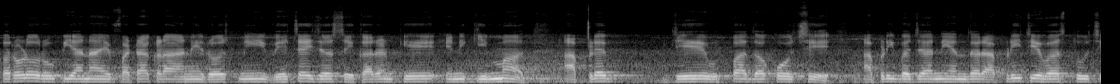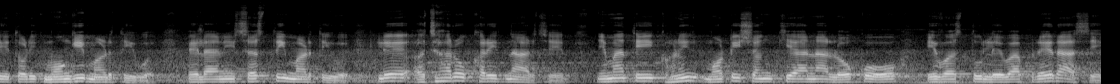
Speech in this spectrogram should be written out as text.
કરોડો રૂપિયાના એ ફટાકડા અને રોશની વેચાઈ જશે કારણ કે એની કિંમત આપણે જે ઉત્પાદકો છે, આપણી બજારની અંદર આપણી જે વસ્તુ છે, થોડીક મોંઘી મળતી હોય, પહેલાંની સસ્તી મળતી હોય, એટલે હજારો ખરીદનાર છે. એમાંથી ઘણી મોટી સંખ્યાના લોકો એ વસ્તુ લેવા પ્રેરાશે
